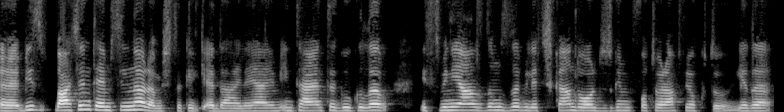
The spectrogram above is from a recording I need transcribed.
Ee, biz bahçenin temsilini aramıştık ilk Eda ile. Yani internette Google'a ismini yazdığımızda bile çıkan doğru düzgün bir fotoğraf yoktu. Ya da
